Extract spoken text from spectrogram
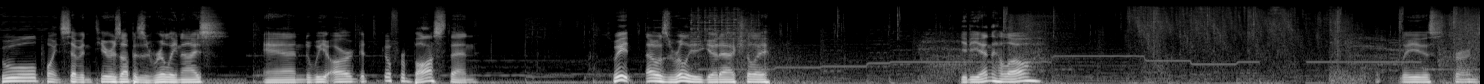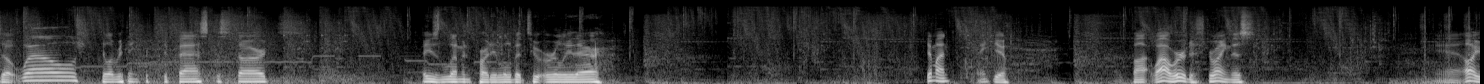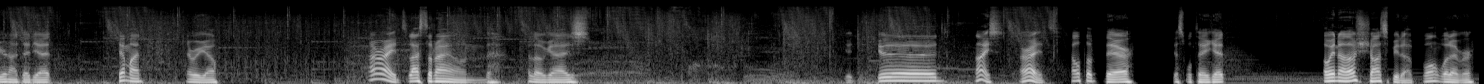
Cool. 0.7 tears up is really nice. And we are good to go for boss then. Sweet. That was really good, actually. Gideon, hello. Hopefully this turns out well. Should kill everything pretty fast to start. I used Lemon Party a little bit too early there. Come on. Thank you. Wow, we're destroying this. Yeah. Oh, you're not dead yet. Come on. There we go. All right, last round. Hello, guys. Good, good. Nice. All right, health up there. Guess we'll take it. Oh, wait, no, that was shot speed up. Well, whatever.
